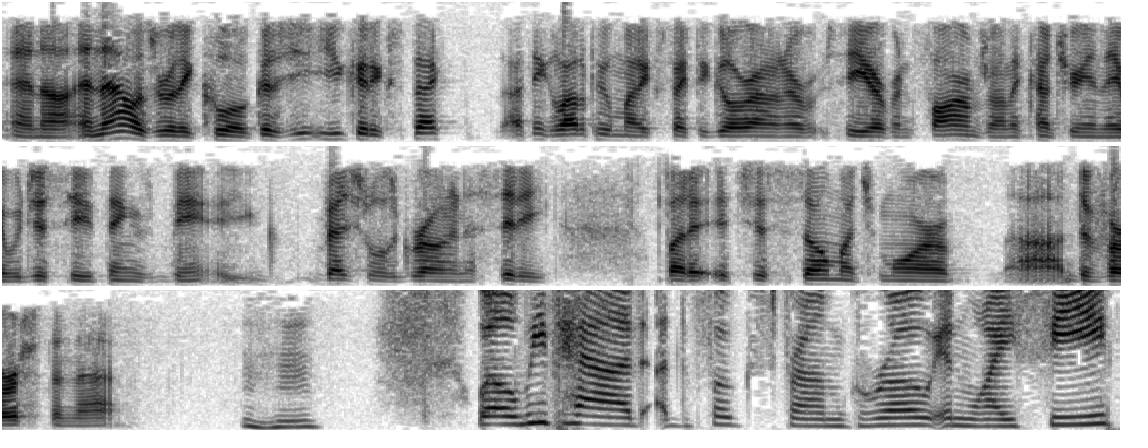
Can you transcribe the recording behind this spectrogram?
and uh, and that was really cool because you, you could expect. I think a lot of people might expect to go around and see urban farms around the country, and they would just see things being vegetables grown in a city, but it, it's just so much more uh, diverse than that. Mm-hmm. Well, we've had the folks from Grow NYC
